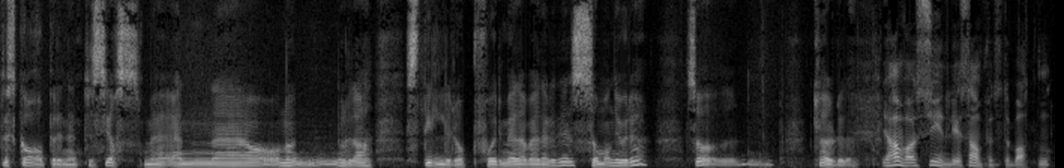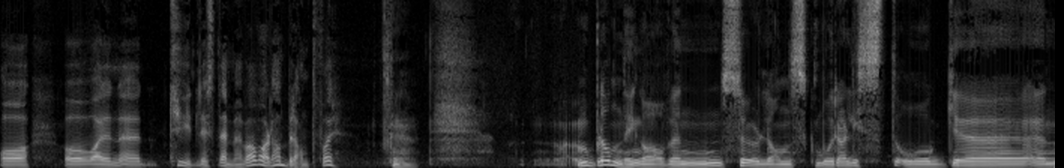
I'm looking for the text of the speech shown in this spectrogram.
Det skaper en entusiasme, en, og når du da stiller opp for medarbeiderne dine, som han gjorde, så klarer du det. Ja, Han var synlig i samfunnsdebatten og, og var en uh, tydelig stemme. Hva var det han brant for? en blanding av en sørlandsk moralist og en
